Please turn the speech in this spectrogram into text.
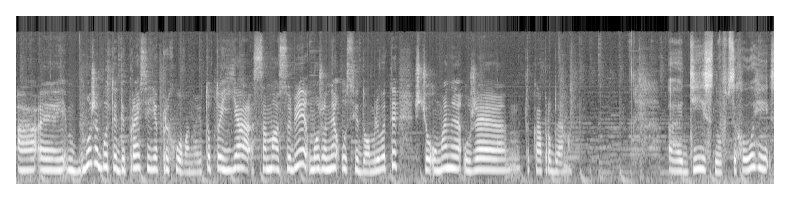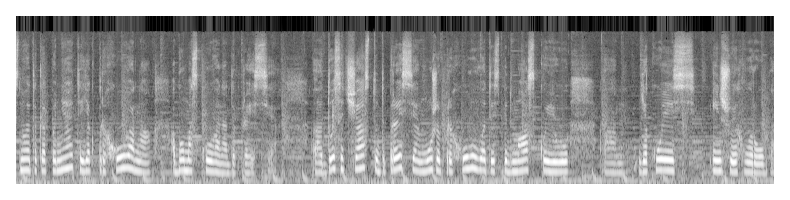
А е, може бути депресія прихованою. Тобто я сама собі можу не усвідомлювати, що у мене вже така проблема. Е, Дійсно, в психології існує таке поняття, як прихована або маскована депресія. Е, Досить часто депресія може приховуватись під маскою е, якоїсь іншої хвороби.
